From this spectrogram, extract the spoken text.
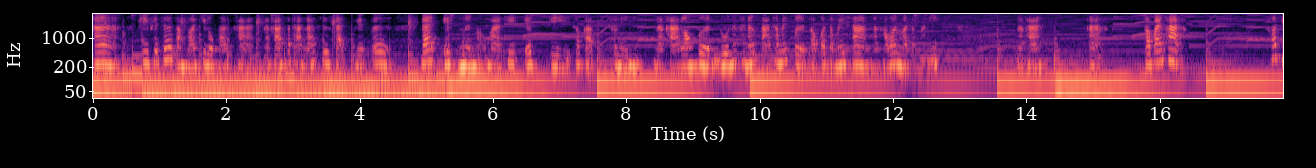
5 P pressure 300 กิโลพาสคาลนะคะ สถานะคือ sat vapor ได้ H1 ออกมาที่ Hg เท่ากับเท่านี้นะคะ ลองเปิดดูนะคะนักศึกษาถ้าไม่เปิดเราก็จะไม่ทราบนะคะว่ามันมาจากไหนนะคะอะต่อไปค่ะ ข้อ B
